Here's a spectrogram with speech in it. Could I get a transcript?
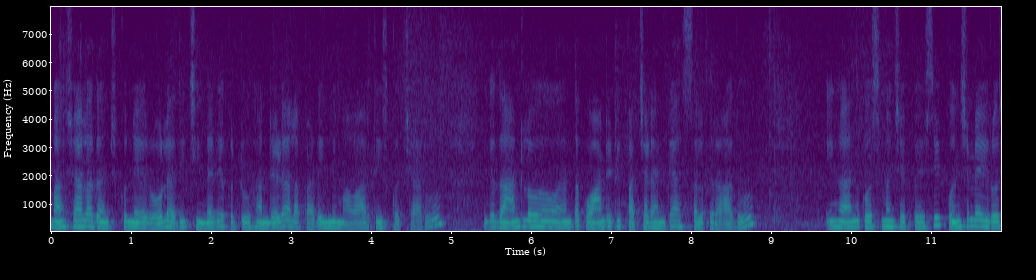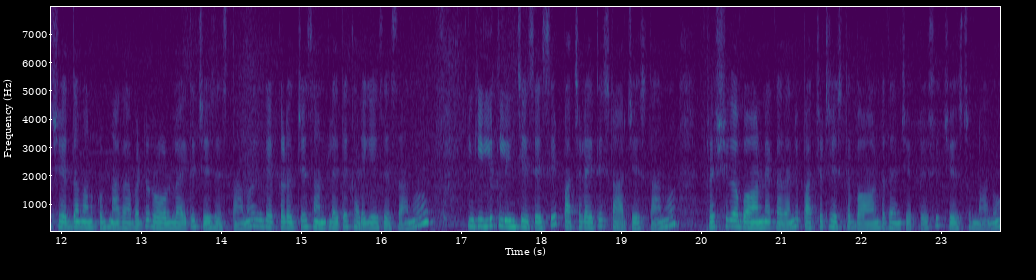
మసాలా దంచుకునే రోల్ అది చిన్నది ఒక టూ హండ్రెడ్ అలా పడింది. మా వారు తీసుకొచ్చారు. ఇంకా దాంట్లో అంత క్వాంటిటీ పచ్చడి అంటే అస్సలకి రాదు. ఇంకా అందుకోసం అని చెప్పేసి కొంచెమే ఈరోజు చేద్దాం అనుకుంటున్నా కాబట్టి రోడ్లో అయితే చేసేస్తాను. ఇంకా ఎక్కడ వచ్చేసి అంట్లు అయితే కడిగేసేసాను. ఇంక ఇల్లు క్లీన్ చేసేసి పచ్చడి అయితే స్టార్ట్ చేస్తాను. ఫ్రెష్గా బాగున్నాయి కదండి పచ్చడి చేస్తే బాగుంటుందని చెప్పేసి చేస్తున్నాను.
